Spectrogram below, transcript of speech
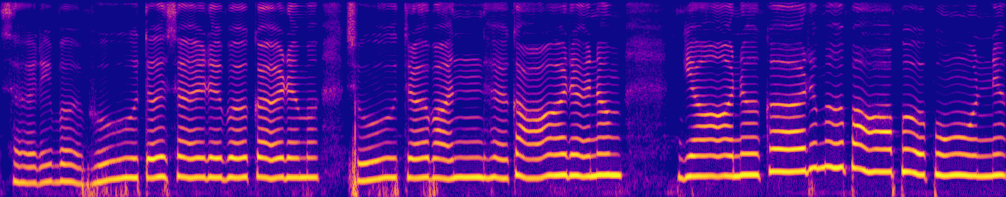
सर्वभूतसर्वकर्म सूत्रबन्धकारणं ज्ञानकर्म पापपुण्य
